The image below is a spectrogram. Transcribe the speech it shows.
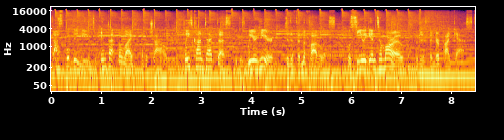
gospel through you to impact the life of a child? Please contact us because we are here to defend the fatherless. We'll see you again tomorrow for the Defender Podcast.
